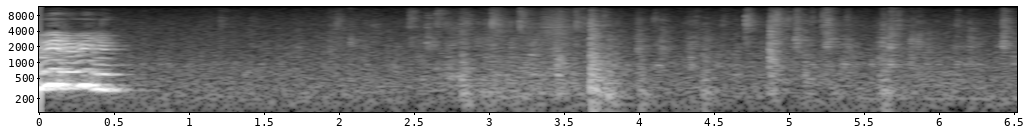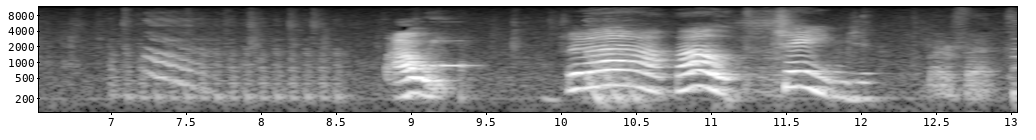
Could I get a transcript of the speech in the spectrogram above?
bene, bene, bene. Aui. Ah, out, change. Perfetto.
